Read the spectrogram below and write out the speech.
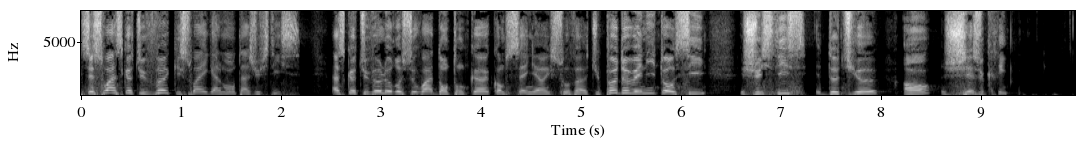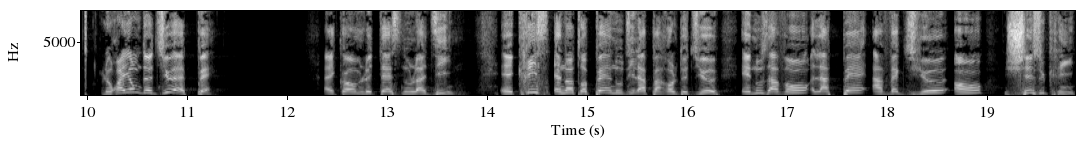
Ce soit est-ce que tu veux qu'il soit également ta justice? Est-ce que tu veux le recevoir dans ton cœur comme Seigneur et Sauveur? Tu peux devenir toi aussi justice de Dieu en Jésus-Christ. Le royaume de Dieu est paix. Et comme le texte nous l'a dit, et Christ est notre paix, nous dit la parole de Dieu, et nous avons la paix avec Dieu en Jésus-Christ.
